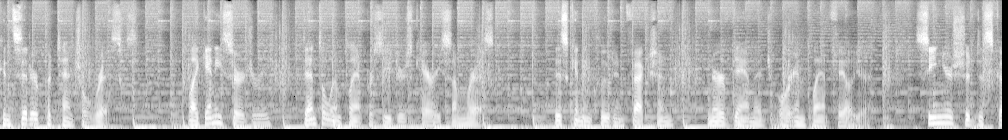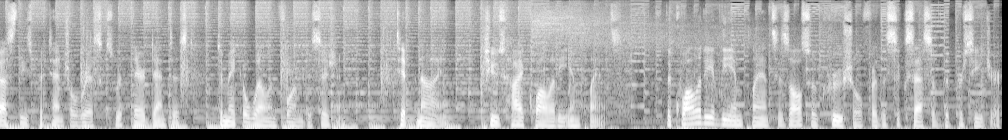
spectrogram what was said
Consider potential risks. Like any surgery, dental implant procedures carry some risk. This can include infection, nerve damage, or implant failure. Seniors should discuss these potential risks with their dentist to make a well-informed decision. Tip 9. Choose high-quality implants. The quality of the implants is also crucial for the success of the procedure.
